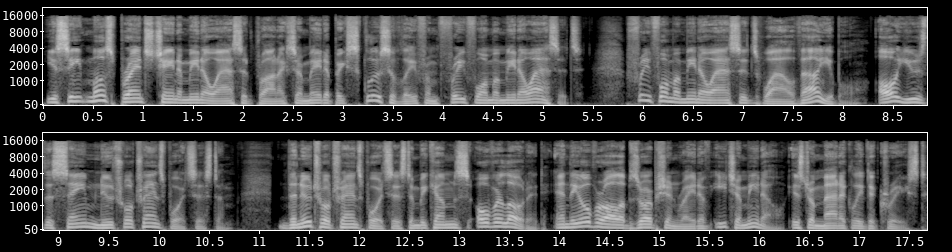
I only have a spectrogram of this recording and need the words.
You see, most branch chain amino acid products are made up exclusively from free-form amino acids. Free-form amino acids, while valuable, all use the same neutral transport system. The neutral transport system becomes overloaded, and the overall absorption rate of each amino is dramatically decreased.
